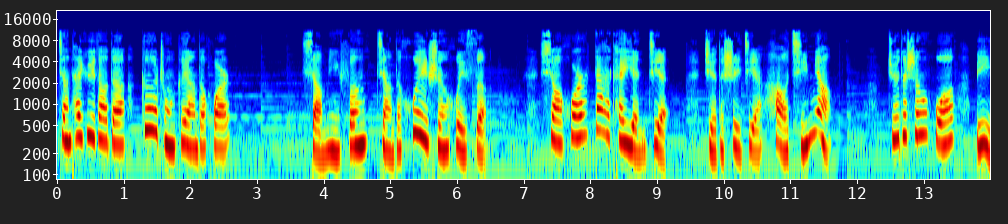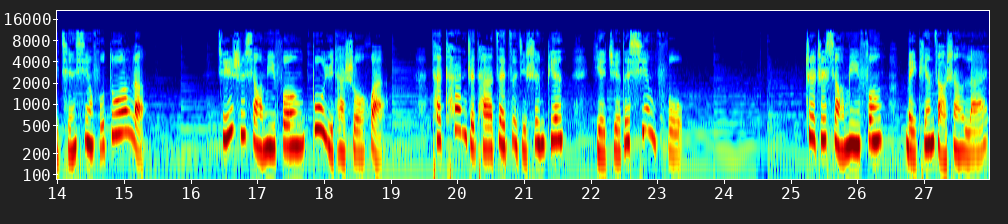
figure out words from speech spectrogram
讲他遇到的各种各样的花儿。小蜜蜂讲的绘声绘色，小花儿大开眼界，觉得世界好奇妙，觉得生活比以前幸福多了。即使小蜜蜂不与他说话，他看着他在自己身边，也觉得幸福。这只小蜜蜂每天早上来，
